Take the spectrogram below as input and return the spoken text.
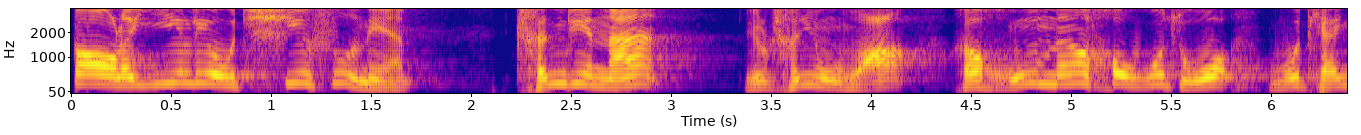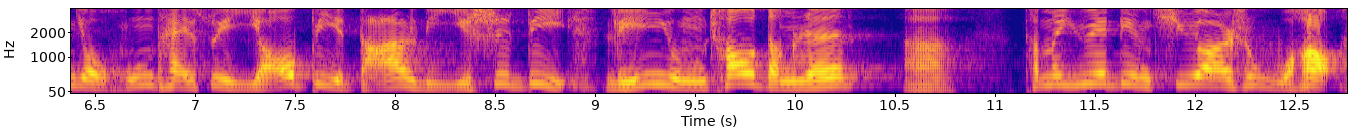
到了一六七四年，陈近南。比如陈永华和洪门后五祖吴天佑、洪太岁、姚必达、李世弟、林永超等人啊，他们约定七月二十五号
